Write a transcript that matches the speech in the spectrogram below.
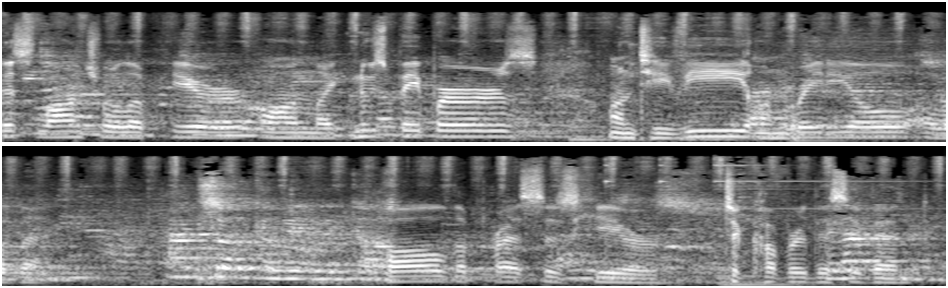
This launch will appear on like newspapers, on TV, on radio, all of that. All the press is here to cover this event.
